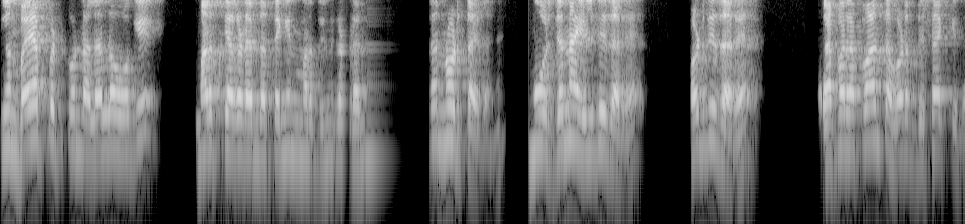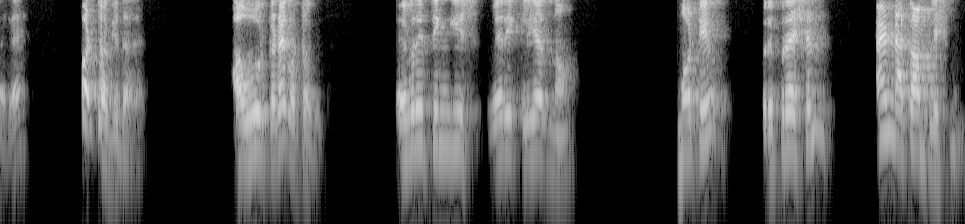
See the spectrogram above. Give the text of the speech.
ಇವನ್ ಭಯ ಪಟ್ಕೊಂಡು ಅಲ್ಲೆಲ್ಲ ಹೋಗಿ ಮರದ ಕೆಳಗಡೆಯಿಂದ, ತೆಂಗಿನ ಮರದ ಹಿಂದ್ಗಡೆಯಿಂದ ನೋಡ್ತಾ ಇದ್ದಾನೆ. ಮೂರ್ ಜನ ಇಳ್ದಿದ್ದಾರೆ ಹೊಡೆದಿದ್ದಾರೆ ರಪ ರಪ ಅಂತ ಹೊಡೆದ್ ಬಿಸಾಕಿದ್ದಾರೆ ಹೊಟ್ಟೋಗಿದ್ದಾರೆ ಆ ಊರ್ ಕಡೆ ಹೊಟ್ಟೋಗಿದ್ದಾರೆ everything is very clear now motive preparation and accomplishment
